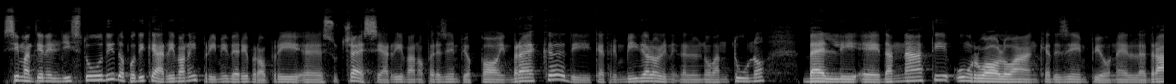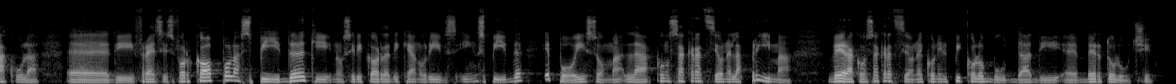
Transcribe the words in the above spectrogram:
si mantiene gli studi, dopodiché arrivano i primi veri e propri eh, successi. Arrivano per esempio Point Break di Catherine Bigelow nel 91, Belli e Dannati, un ruolo anche ad esempio nel Dracula eh, di Francis Ford Coppola, Speed, chi non si ricorda di Keanu Reeves in Speed, e poi insomma la consacrazione, la prima vera consacrazione con il piccolo Buddha di eh, Bertolucci.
